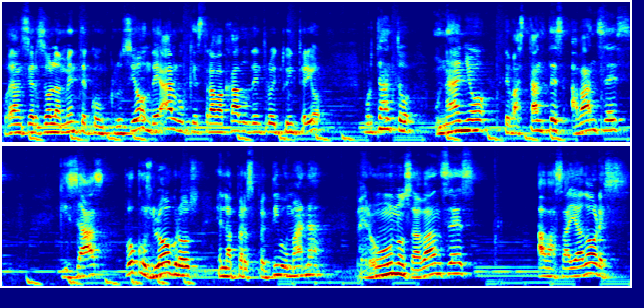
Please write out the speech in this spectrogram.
puedan ser solamente conclusión de algo que es trabajado dentro de tu interior. Por tanto, un año de bastantes avances, quizás pocos logros en la perspectiva humana, pero unos avances avasalladores.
